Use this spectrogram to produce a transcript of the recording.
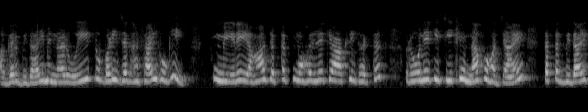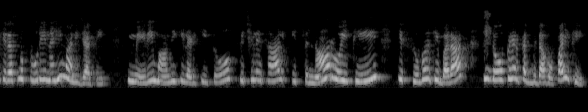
अगर विदाई में न रोई तो बड़ी जग हंसाई होगी। मेरे यहाँ जब तक मोहल्ले के आखिरी घर तक रोने की चीखें न पहुँच जाएँ, तब तक विदाई की रस्म पूरी नहीं मानी जाती। मेरी मामी की लड़की तो पिछले साल इतना रोई थी कि सुबह की बारात दोपहर तक विदा हो पाई थी।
